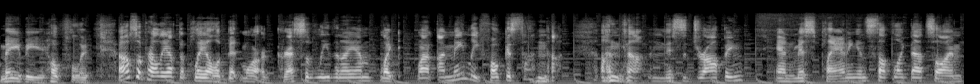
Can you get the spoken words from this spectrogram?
Maybe, hopefully. I also probably have to play a bit more aggressively than I am. Like, I'm mainly focused on not on not misdropping and misplanning and stuff like that, so I'm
